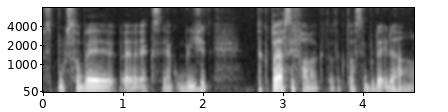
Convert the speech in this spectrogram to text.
způsoby, eh, jak se jak ublížit, tak to je asi fakt, a tak to asi bude i dál.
